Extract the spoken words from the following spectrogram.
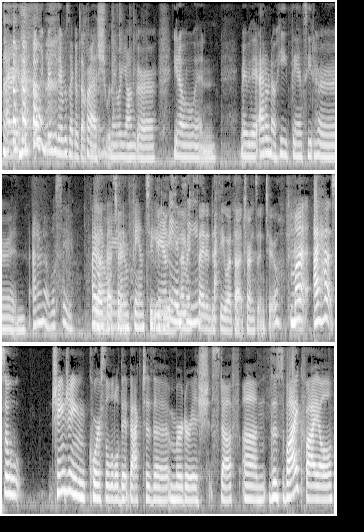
I, I feel like maybe there was like a Definitely. crush when they were younger, you know, and maybe they I don't know he fancied her, and I don't know. We'll see. I yeah, like that term, fancy. fancy. I'm excited to see what that turns into. My, I had so changing course a little bit back to the murderish stuff. Um, the Zweig file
